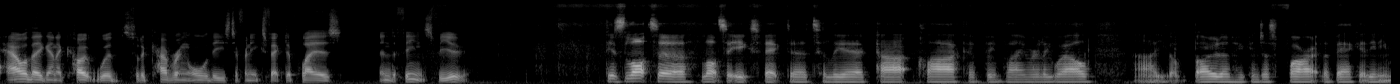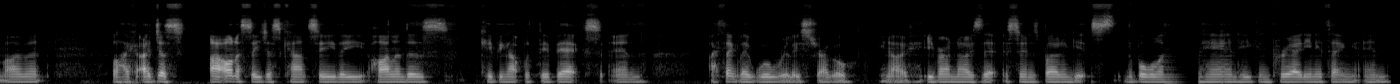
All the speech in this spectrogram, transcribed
how are they going to cope with sort of covering all these different X factor players in defence for you? There's lots of lots of X factor. Telea, Clarke have been playing really well. Uh, you got Beauden who can just fire at the back at any moment. Like I just I honestly just can't see the Highlanders keeping up with their backs, and I think they will really struggle. You know, everyone knows that as soon as Beauden gets the ball in hand, he can create anything, and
